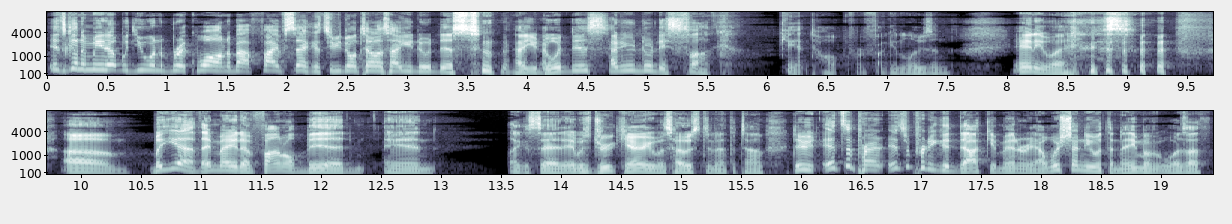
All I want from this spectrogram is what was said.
It's gonna meet up with you in a brick wall in about five seconds if you don't tell us how you do this. how you doing this? How do you do this? Fuck, can't talk for fucking losing. Anyways, um, but yeah, they made a final bid, and like I said, it was Drew Carey was hosting at the time. Dude, it's a pre- it's a pretty good documentary. I wish I knew what the name of it was. I, th-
